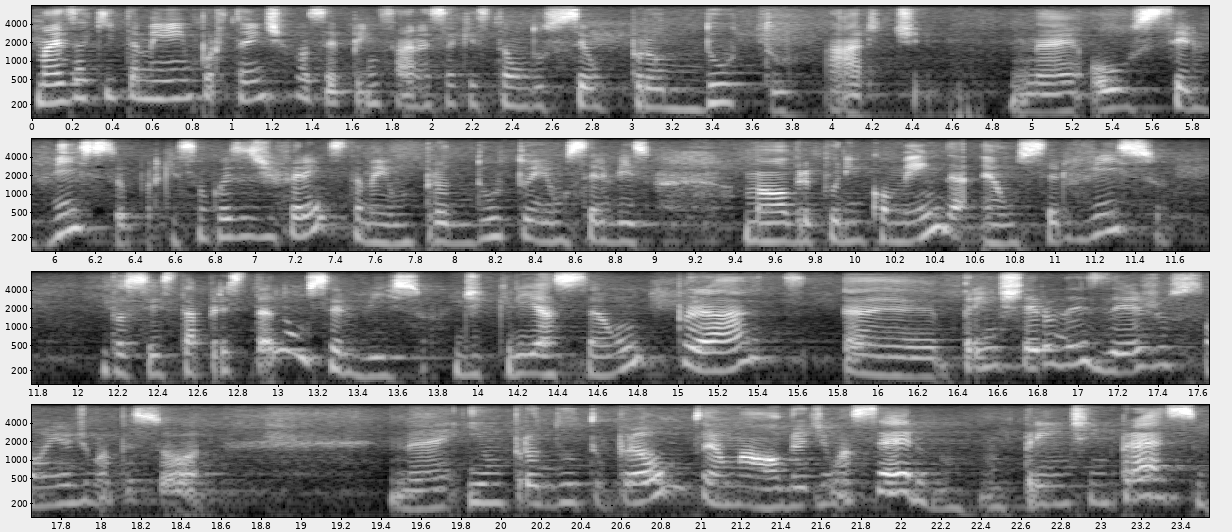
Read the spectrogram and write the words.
Mas aqui também é importante você pensar nessa questão do seu produto arte, né? Ou serviço, porque são coisas diferentes também, um produto e um serviço. Uma obra por encomenda é um serviço. Você está prestando um serviço de criação para é, preencher o desejo, o sonho de uma pessoa. Né? E um produto pronto é uma obra de um acervo, um print impresso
